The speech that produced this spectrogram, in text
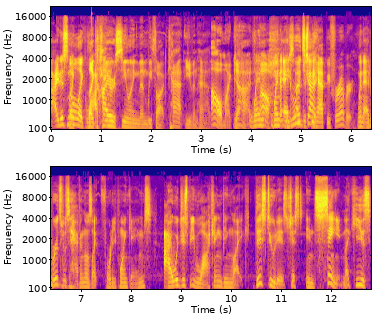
I just know like like watching, higher ceiling than we thought Cat even had. Oh my Yeah. god! When- Oh, when I'd be- I'd Edwards just got- be happy forever. when Edwards was having those like 40 point games, I would just be watching, being like, this dude is just insane. Like, he is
